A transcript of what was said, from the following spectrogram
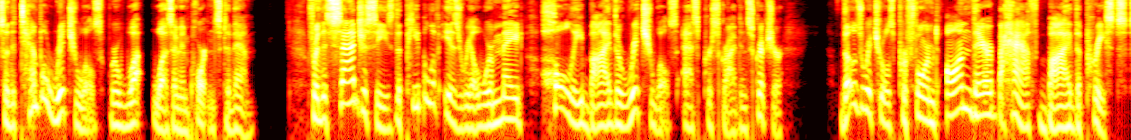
So the temple rituals were what was of importance to them. For the Sadducees, the people of Israel were made holy by the rituals as prescribed in Scripture those rituals performed on their behalf by the priests.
